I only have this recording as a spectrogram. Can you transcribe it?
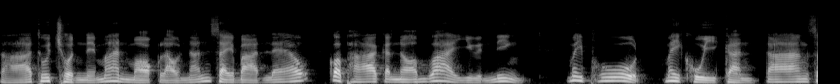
สาธุชนในม่านหมอกเหล่านั้นใส่บาตรแล้วก็พากันน้อมไหว้ยืนนิ่ง ไม่พูด ไม่คุยกัน ต่างส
